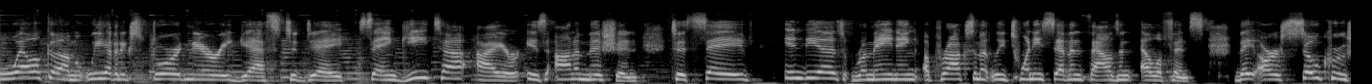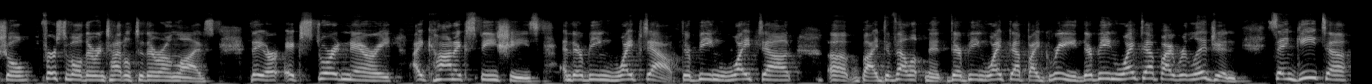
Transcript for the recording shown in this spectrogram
Welcome. We have an extraordinary guest today. Sangita Iyer is on a mission to save India's remaining approximately 27,000 elephants. They are so crucial. First of all, they're entitled to their own lives. They are extraordinary, iconic species, and they're being wiped out. They're being wiped out uh, by development. They're being wiped out by greed. They're being wiped out by religion. Sangita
